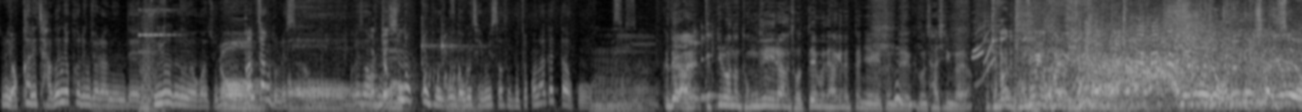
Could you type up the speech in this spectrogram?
좀 역할이 작은 역할인 줄 알았는데 주인공이어가지고 깜짝 놀랐어요. 그래서 근데 깜짝 신호도 보고 너무 재밌어서 무조건 하겠다고 했었어요. 근데 알- 듣기로는 동준이랑 저 때문에 하게 됐다는 얘기 했던데 그건 사실인가요? 저 죄송한데 조세호 역할을 아니 그리고 저 원영경 씨가 있어요.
